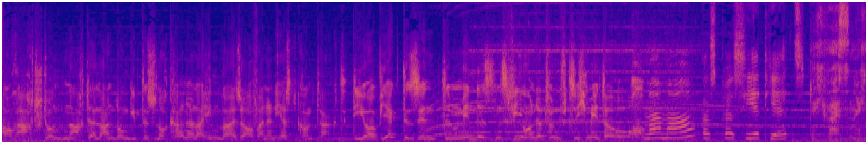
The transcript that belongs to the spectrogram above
Auch acht Stunden nach der Landung gibt es noch keinerlei Hinweise auf einen Erstkontakt. Die Objekte sind mindestens 450 Meter hoch. Mama, was passiert jetzt? Ich weiß nicht.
